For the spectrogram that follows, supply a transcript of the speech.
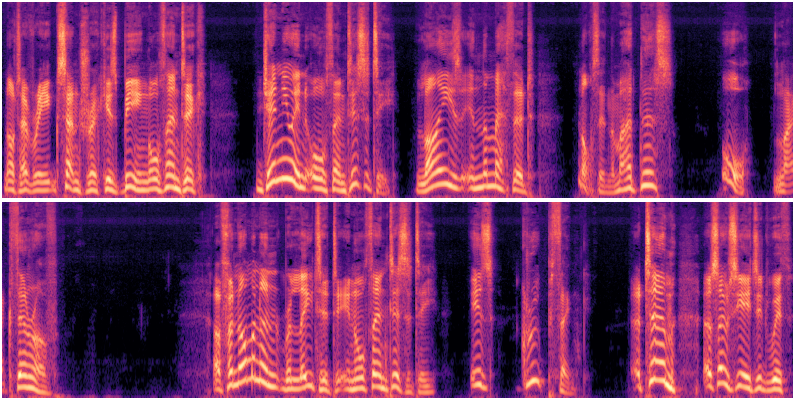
not every eccentric is being authentic. Genuine authenticity lies in the method, not in the madness, or lack thereof. A phenomenon related to inauthenticity is groupthink, a term associated with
